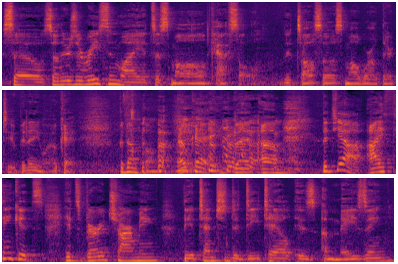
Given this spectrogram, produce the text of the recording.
So so there's a reason why it's a small castle. It's also a small world there too. But anyway, okay. But okay. But um, but yeah, I think it's it's very charming. The attention to detail is amazing.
